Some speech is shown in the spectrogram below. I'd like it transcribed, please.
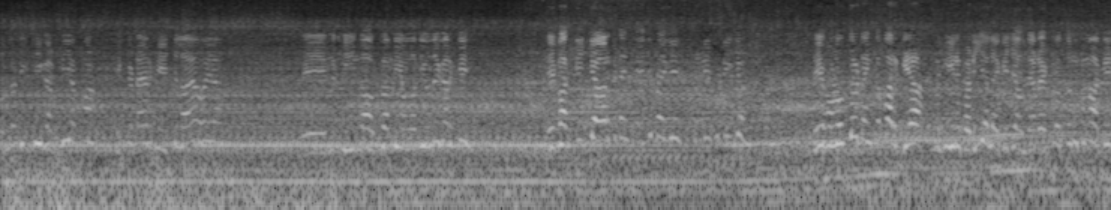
ਉਹਨਾਂ ਡੀਸੀ ਕੱਢਦੀ ਆਪਾਂ, ਇੱਕ ਟਾਇਰ ਖੇਤ ਚ ਲਾਇਆ ਹੋਇਆ। ਤੇ ਮਸ਼ੀਨ ਦਾ ਆਫਰ ਨਹੀਂ ਆਉਂਦਾ ਉਹਦੇ ਕਰਕੇ। ਤੇ ਬਾਕੀ ਚਾਰ ਕੁ ਚ ਪੈ ਗਏ 19 ਫੁੱਟੀ ਚ। ਤੇ ਹੁਣ ਉਧਰ ਟੈਂਕ ਭਰ ਗਿਆ, ਮਸ਼ੀਨ ਖੜੀ ਆ, ਲੈ ਕੇ ਚੱਲਦੇ ਆ ਟਰੈਕਟਰ ਉੱਧਰ ਨੂੰ ਘੁਮਾ ਕੇ।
